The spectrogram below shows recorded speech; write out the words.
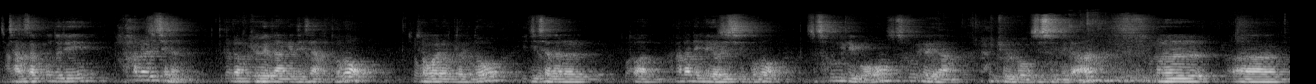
장사꾼들이 판을 치는 그런 교회당이 되지 않도록 저와 여러분들도 이 재단을 또한 하나님의 열심으로 섬기고 섬겨야 할 줄로 믿습니다. 오늘 어,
